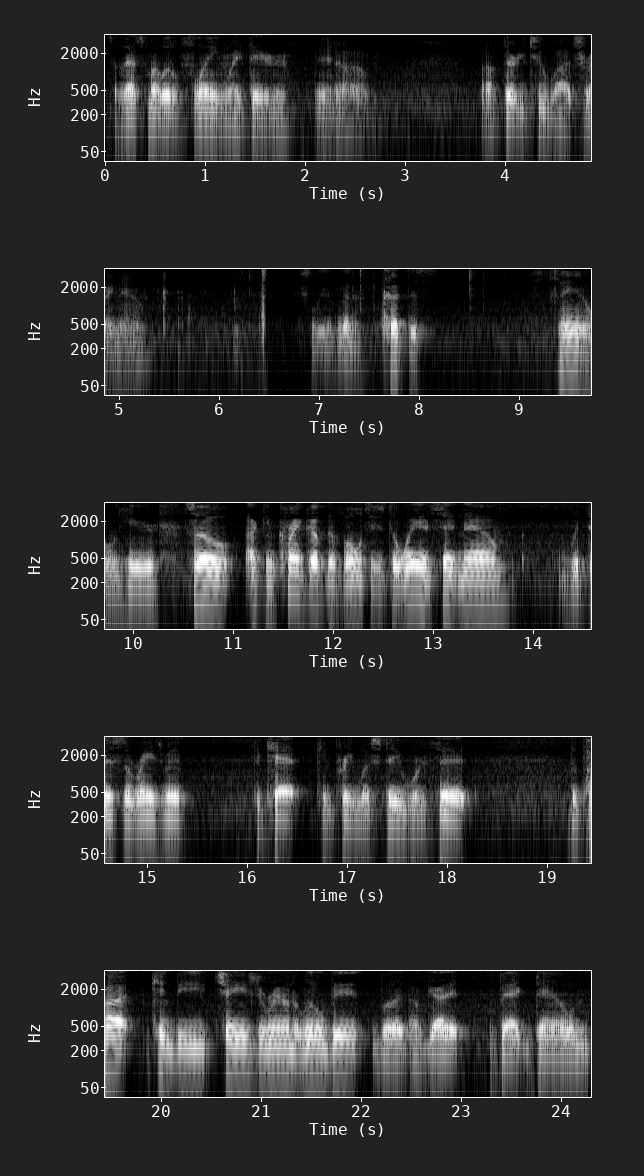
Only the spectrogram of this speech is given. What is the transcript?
So that's my little flame right there at um, about 32 watts right now. Actually, I'm going to cut this fan on here. So I can crank up the voltage. The way it's set now with this arrangement, the cap can pretty much stay where it's at. The pot can be changed around a little bit, but I've got it back down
